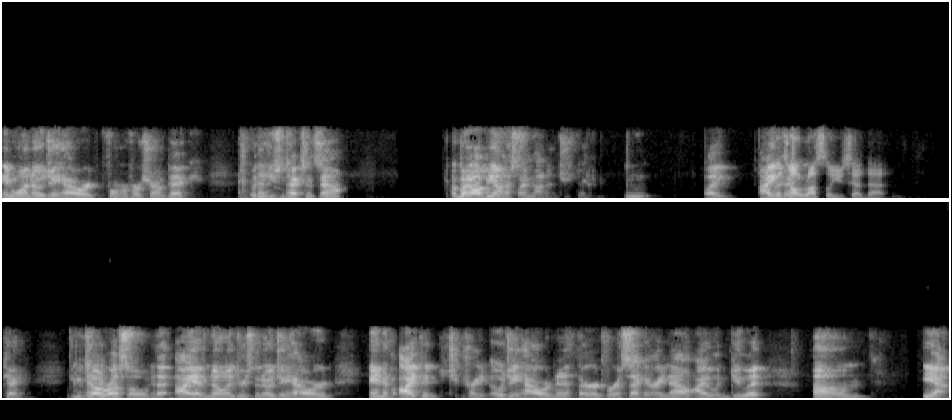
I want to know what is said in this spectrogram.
in one OJ Howard, former first round pick with the Houston Texans now. But I'll be honest, I'm not interested. Like I'm gonna tell Russell you said that. Okay, you can tell Russell that I have no interest in OJ Howard, and if I could trade OJ Howard in a third for a second right now, I would do it. Um, yeah,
